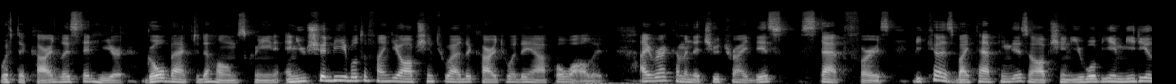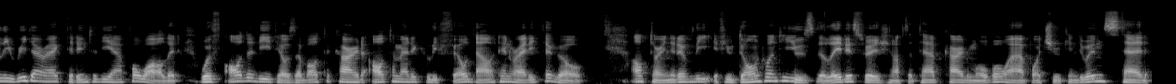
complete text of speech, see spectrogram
With the card listed here, go back to the home screen and you should be able to find the option to add the card to the Apple Wallet. I recommend that you try this step first because by tapping this option, you will be immediately redirected into the Apple Wallet with all the details about the card automatically filled out and ready to go. Alternatively, if you don't want to use the latest version of the TapCard mobile app, what you can do instead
